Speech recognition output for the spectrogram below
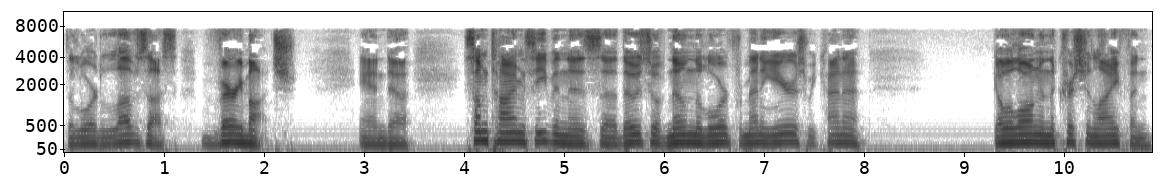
The Lord loves us very much. And uh, sometimes, even as uh, those who have known the Lord for many years, we kind of go along in the Christian life and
